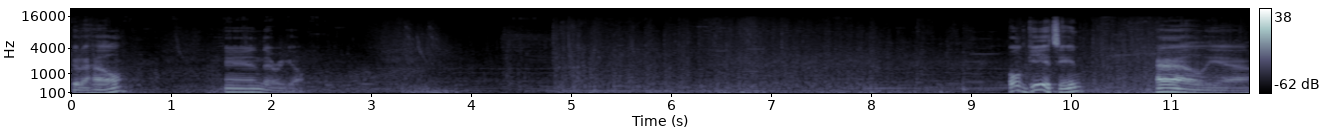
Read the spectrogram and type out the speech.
Go to hell. And there we go. Old guillotine? Hell yeah.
